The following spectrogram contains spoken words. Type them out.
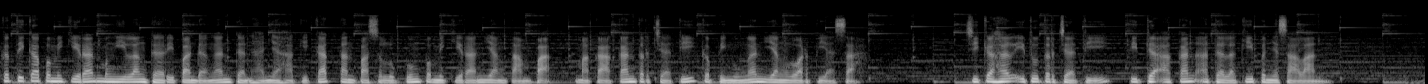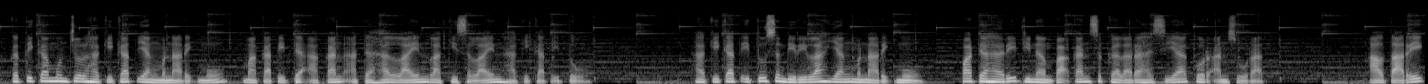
Ketika pemikiran menghilang dari pandangan dan hanya hakikat tanpa selubung pemikiran yang tampak, maka akan terjadi kebingungan yang luar biasa. Jika hal itu terjadi, tidak akan ada lagi penyesalan. Ketika muncul hakikat yang menarikmu, maka tidak akan ada hal lain lagi selain hakikat itu. Hakikat itu sendirilah yang menarikmu. Pada hari dinampakkan segala rahasia Quran Surat. Al-Tariq,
